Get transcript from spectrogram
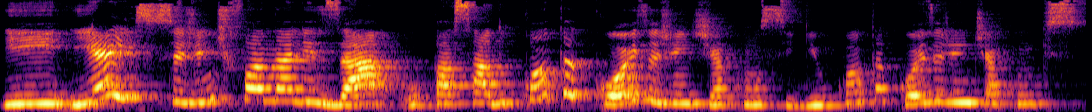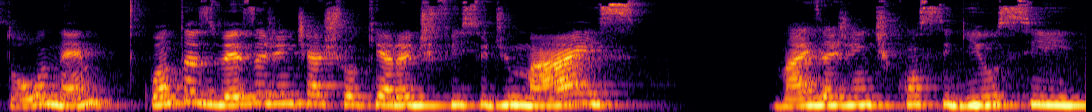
E, e é isso, se a gente for analisar o passado, quanta coisa a gente já conseguiu, quanta coisa a gente já conquistou, né? Quantas vezes a gente achou que era difícil demais, mas a gente conseguiu se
